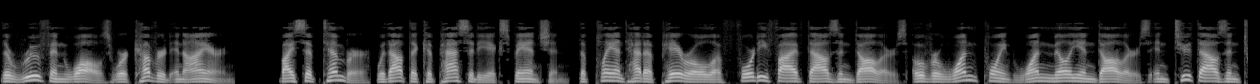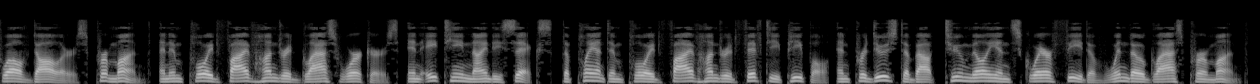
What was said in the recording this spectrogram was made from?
The roof and walls were covered in iron. By September, without the capacity expansion, the plant had a payroll of $45,000 over $1.1 million in 2012 dollars per month, and employed 500 glass workers. In 1896, the plant employed 550 people, and produced about 2 million square feet of window glass per month.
